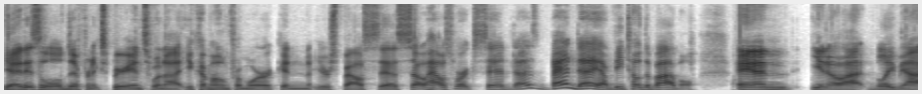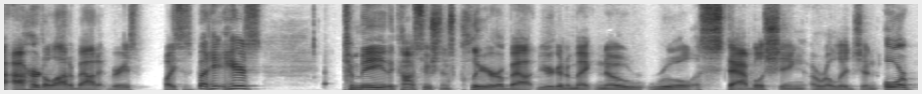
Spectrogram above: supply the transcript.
Yeah, it is a little different experience when I, you come home from work and your spouse says, "So, how's work?" Said, uh, "That's bad day. I vetoed the Bible," and you know, I believe me, I, I heard a lot about it various places. But here's, to me, the Constitution is clear about you're going to make no rule establishing a religion, or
